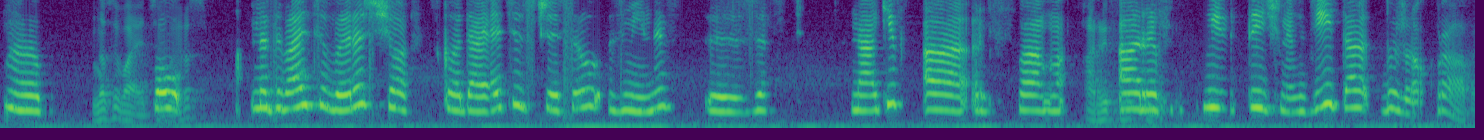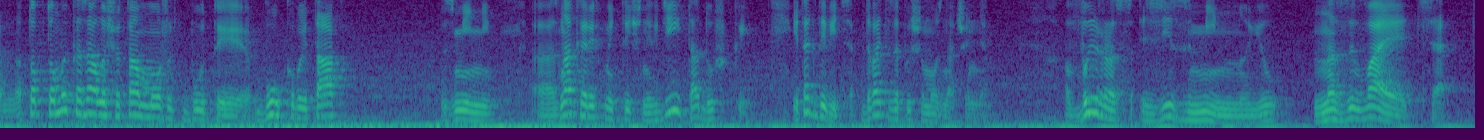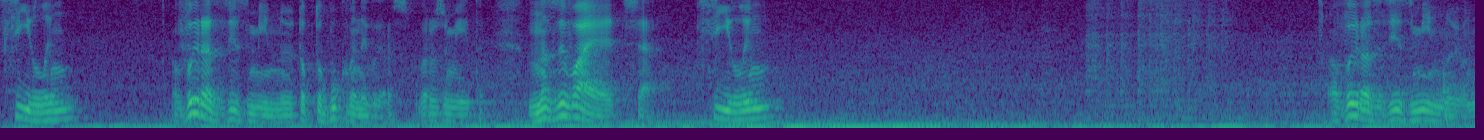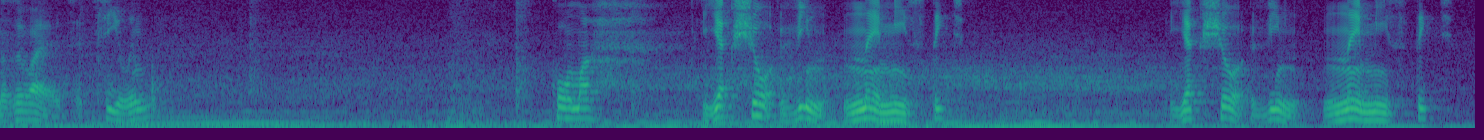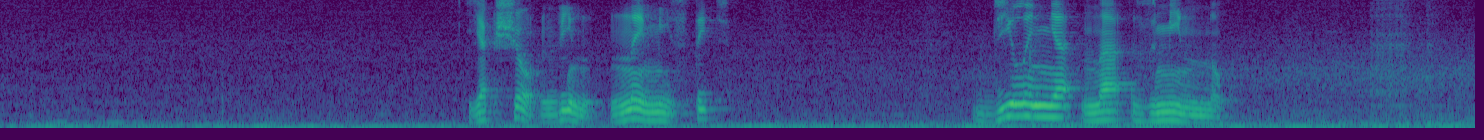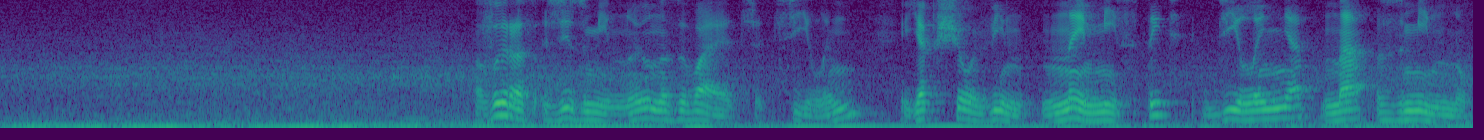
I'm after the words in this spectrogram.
е, Називається Пол- вираз. називається вираз, що складається з чисел зміни з, е, з знаків арифметичних дій та дужок. Правильно. Тобто ми казали, що там можуть бути букви, так, змінні, знаки арифметичних дій та дужки. І так дивіться, давайте запишемо значення. Вираз зі змінною називається цілим. Вираз зі змінною, тобто буквений вираз, ви розумієте, називається цілим. Вираз зі змінною називається цілим. Кома. Якщо він не містить, якщо він не містить, якщо він не містить ділення на змінну. Вираз зі змінною називається цілим, якщо він не містить ділення на змінну.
